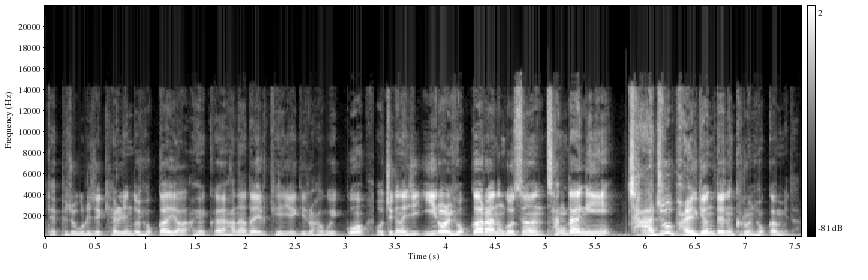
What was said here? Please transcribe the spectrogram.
대표적으로 이제 캘린더 효과 효과 하나다 이렇게 얘기를 하고 있고 어쨌거나 이제 1월 효과라는 것은 상당히 자주 발견되는 그런 효과입니다.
